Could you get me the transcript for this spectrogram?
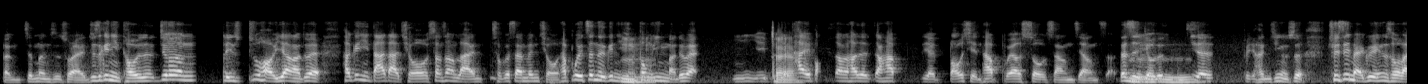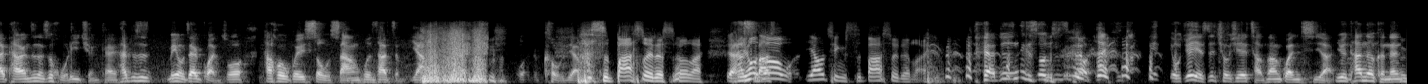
本真本事出来，就是跟你投就像。林书豪一样啊，对，他跟你打打球，上上篮，投个三分球，他不会真的跟你硬碰硬嘛，嗯、对不对？你也他也保障他的，让他也保险他不要受伤这样子啊。但是有的记得很清楚是，Tracy McGrady 那时候来台湾真的是火力全开，他就是没有在管说他会不会受伤或者他怎么样。扣这样，他十八岁的时候来，以后都要邀请十八岁的来。对啊，就是那个时候就是刚好他，我觉得也是球鞋厂商关系啊，因为他呢可能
